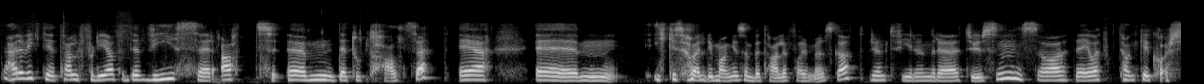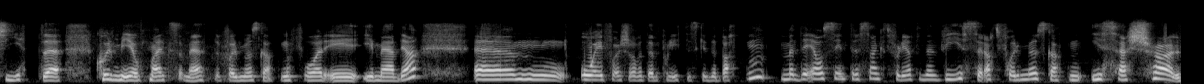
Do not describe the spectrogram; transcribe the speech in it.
Dette er viktige tall fordi at det viser at um, det totalt sett er ikke så veldig mange som betaler formuesskatt, rundt 400 000. Så det er jo et tankekors gitt hvor mye oppmerksomhet formuesskatten får i, i media. Um, og i for så vidt den politiske debatten. Men det er også interessant fordi at den viser at formuesskatten i seg sjøl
